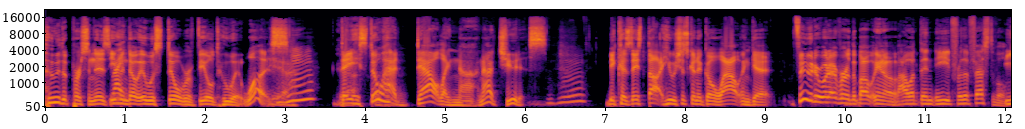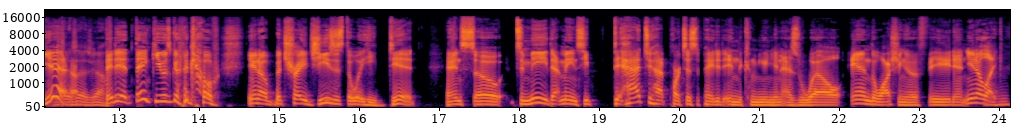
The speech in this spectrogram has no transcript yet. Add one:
who the person is, even Right. though it was still revealed who it was. Yeah. Mhm. They Yeah. still had doubt, like, nah, not Judas. Mhm. Because they thought he was just gonna go out and get food or whatever the Bible, you know. buy what they need for the festival. Yeah. That's what it says, yeah. They didn't think he was going to go, you know, betray Jesus the way he did. And so to me, that means he had to have participated in the communion as well and the washing of the feet. And, you know, like Mhm.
